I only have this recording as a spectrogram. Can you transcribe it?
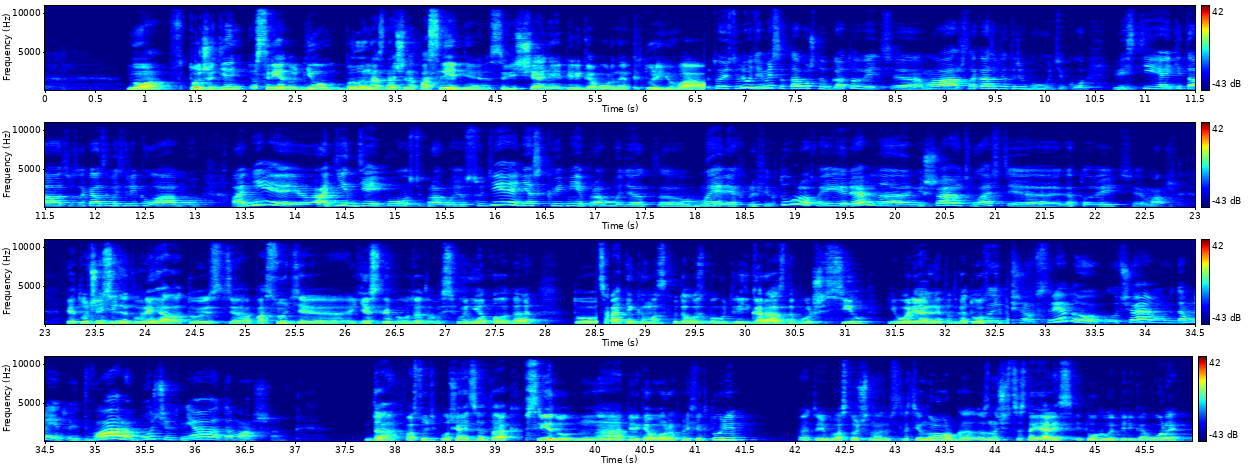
Но в тот же день, в среду днем, было назначено последнее совещание переговорное в префектуре ЮВА. То есть люди вместо того, чтобы готовить э, марш, заказывать атрибутику, вести агитацию, заказывать рекламу, они один день полностью проводят в суде, несколько дней проводят э, в мэриях, префектурах и реально мешают власти э, готовить марш. Это очень сильно повлияло. То есть, по сути, если бы вот этого всего не было, да, то соратникам Москвы удалось бы уделить гораздо больше сил его реальной подготовке. В среду получаем уведомление, то есть два рабочих дня до марша. Да, по сути получается так. В среду на переговорах в префектуре это Юго-Восточного административного округа, значит, состоялись итоговые переговоры.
